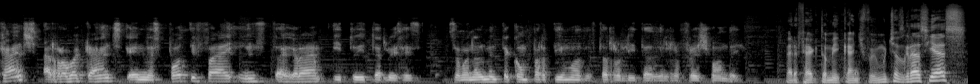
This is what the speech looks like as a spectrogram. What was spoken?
Canch, arroba Canch en Spotify, Instagram y Twitter, Luis. Semanalmente compartimos estas rolitas del Refresh Monday. Perfecto, mi Canch. Pues muchas gracias.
